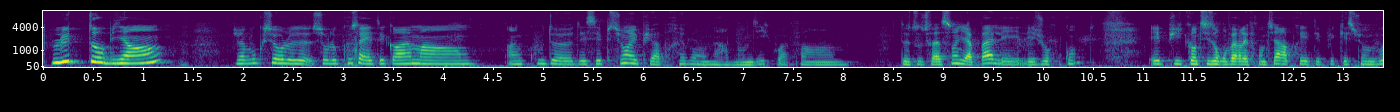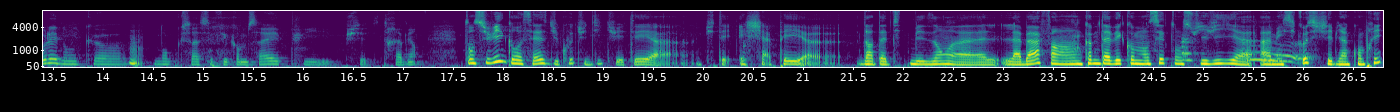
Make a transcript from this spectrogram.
plutôt bien. J'avoue que sur le, sur le coup, ça a été quand même un, un coup de déception. Et puis après, bon, on a rebondi, quoi. Enfin, de toute façon, il n'y a pas, les, les jours comptent. Et puis quand ils ont ouvert les frontières, après, il n'était plus question de voler. Donc, euh, mm. donc ça s'est fait comme ça et puis, puis c'était très bien. Ton suivi de grossesse, du coup, tu dis que tu étais, euh, tu t'es échappé euh, dans ta petite maison là-bas. Enfin, comme tu avais commencé ton suivi à, Mexico, si j'ai bien compris,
